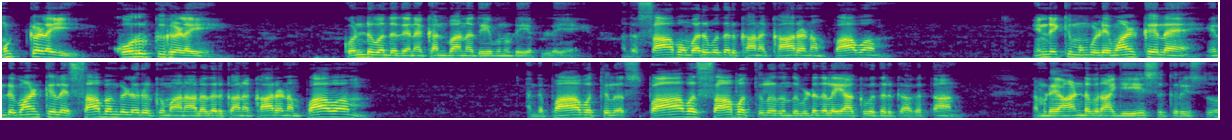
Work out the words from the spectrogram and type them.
முட்களை கொறுக்குகளை கொண்டு வந்தது என கண்பான தேவனுடைய பிள்ளையே. அந்த சாபம் வருவதற்கான காரணம் பாவம். இன்றைக்கும் உங்களுடைய வாழ்க்கையில் என்னுடைய வாழ்க்கையில் சாபங்கள் இருக்குமானால் அதற்கான காரணம் பாவம். அந்த பாவத்தில் பாவ சாபத்திலிருந்து விடுதலையாக்குவதற்காகத்தான் நம்முடைய ஆண்டவராகிய இயேசு கிறிஸ்து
